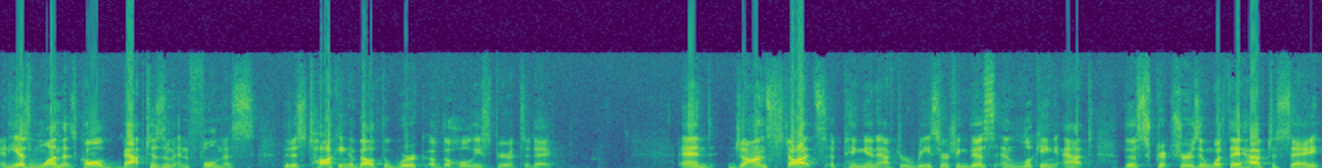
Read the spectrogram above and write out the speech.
and he has one that's called Baptism and Fullness that is talking about the work of the Holy Spirit today. And John Stott's opinion, after researching this and looking at the scriptures and what they have to say,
